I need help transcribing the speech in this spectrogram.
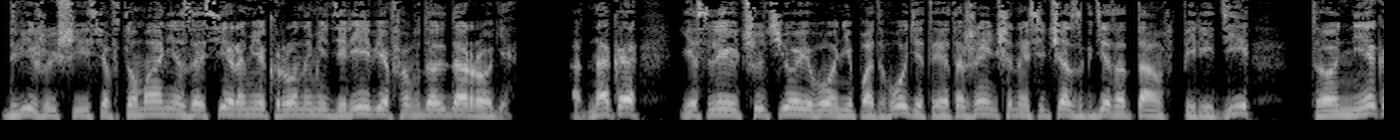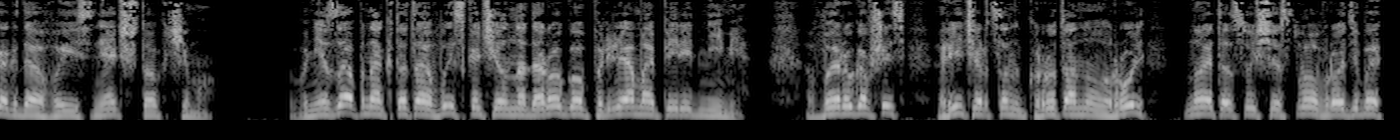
движущиеся в тумане за серыми кронами деревьев вдоль дороги. Однако, если чутье его не подводит, и эта женщина сейчас где-то там впереди, то некогда выяснять, что к чему. Внезапно кто-то выскочил на дорогу прямо перед ними. Выругавшись, Ричардсон крутанул руль, но это существо вроде бы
